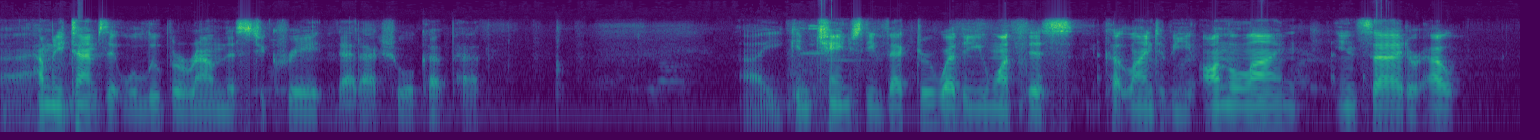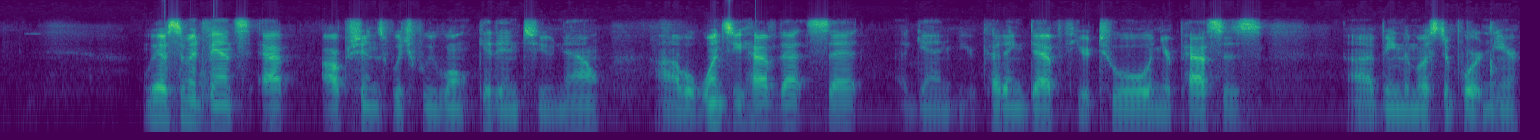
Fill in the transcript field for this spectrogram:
uh, how many times it will loop around this to create that actual cut path. Uh, you can change the vector, whether you want this cut line to be on the line, inside, or out. We have some advanced app options, which we won't get into now. Uh, but once you have that set, again, your cutting depth, your tool, and your passes uh, being the most important here,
